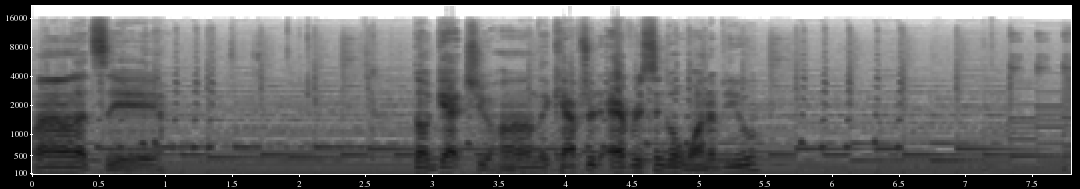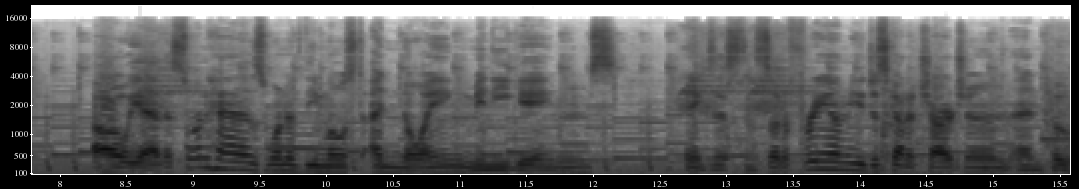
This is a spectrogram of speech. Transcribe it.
Well, let's see. They'll get you, huh? They captured every single one of you? Oh yeah, this one has one of the most annoying mini games in existence. So to free them, you just gotta charge them, and boom.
